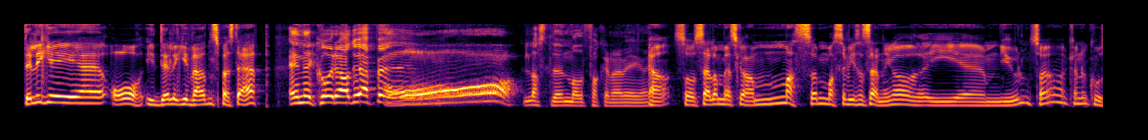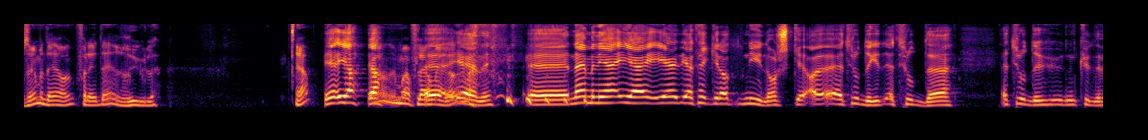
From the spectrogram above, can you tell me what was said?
Det ligger i, eh, å, det ligger i verdens beste app. NRK radioappen! Laste den motherfuckeren her med en gang. Ja, så selv om jeg skal ha masse massevis av sendinger i eh, julen, så kan du kose deg med det òg, fordi det er rule. Ja. Ja, ja, ja. Ja, flere Eh, jeg er enig. Eh, nei, men jeg, jeg, jeg, jeg tenker at nynorsk eh, Jeg trodde, jeg trodde, trodde hun kunne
